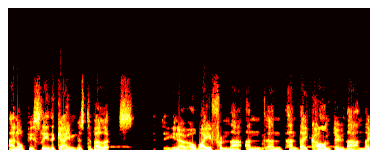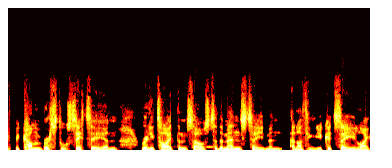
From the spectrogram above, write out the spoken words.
and obviously the game has developed you know away from that and and and they can't do that and they've become Bristol City and really tied themselves to the men's team and and I think you could see like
